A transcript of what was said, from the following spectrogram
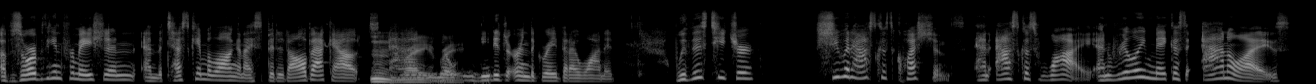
absorbed the information and the test came along and I spit it all back out Mm, and right, you know right. needed to earn the grade that I wanted. With this teacher, she would ask us questions and ask us why and really make us analyze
